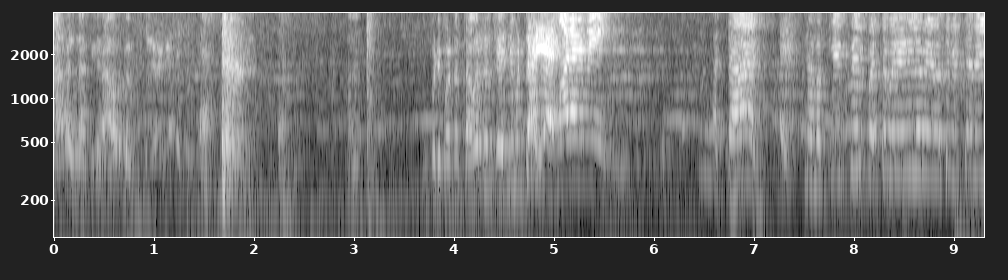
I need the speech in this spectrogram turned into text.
நாடகம் நடத்துகிற அவரு போய் கூப்பிடுறாங்க. இப்படிப்பட்ட தவறுகள் செய்து விட்டாயே? அத்தான் நமக்கு எப்பேற்பட்ட ஒரு நிலைமை வந்து விட்டது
